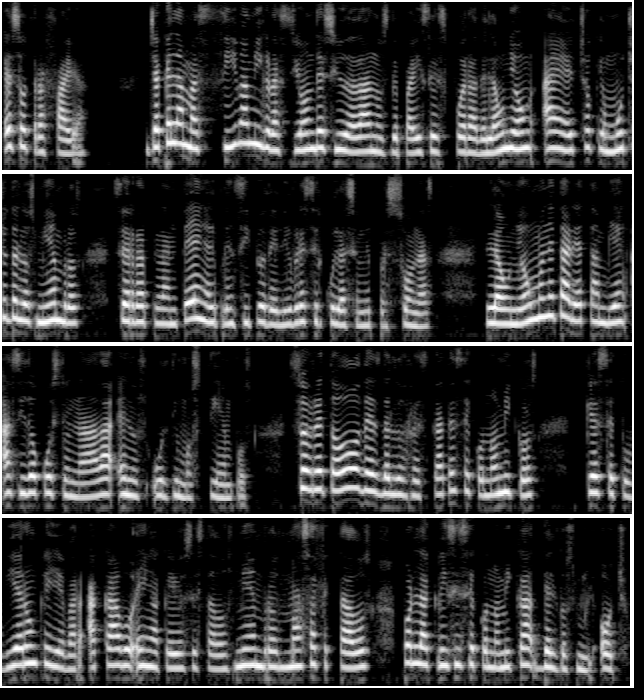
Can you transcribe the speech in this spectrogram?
es otra falla, ya que la masiva migración de ciudadanos de países fuera de la Unión ha hecho que muchos de los miembros se replanteen el principio de libre circulación de personas. La Unión Monetaria también ha sido cuestionada en los últimos tiempos, sobre todo desde los rescates económicos que se tuvieron que llevar a cabo en aquellos Estados miembros más afectados por la crisis económica del 2008.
